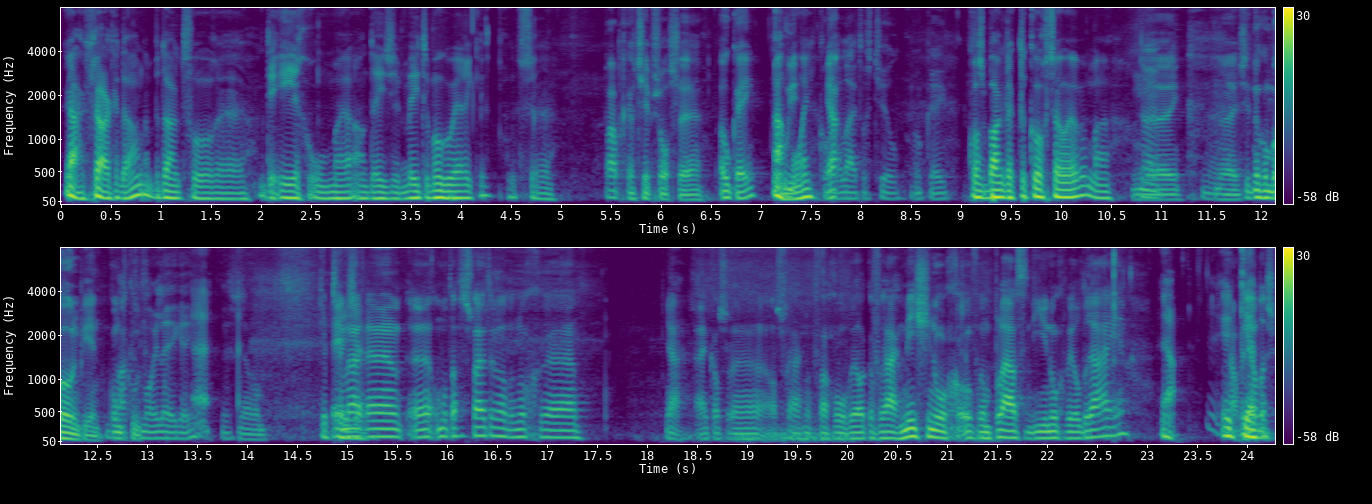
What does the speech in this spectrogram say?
Ja, graag gedaan. En bedankt voor eh, de eer om eh, aan deze mee te mogen werken. Dus, eh, Paprika chips was eh, oké. Ah, mooi. Ja. Light was chill. Oké. ik was bang dat ik tekort zou hebben, maar Nee, nee. er zit nog een bodempje in. Komt Maakt goed. het mooi leeg, hè? Dus, Daarom. Ik heb Hey, maar om het af te sluiten, we hadden nog... ja, eigenlijk als, eh, als vraag nog van... Goh, welke vraag mis je nog over een plaat die je nog wil draaien? ja, ik Nou, vertel heb,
